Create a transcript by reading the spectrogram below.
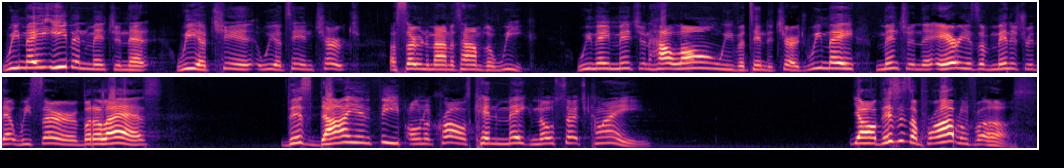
We may even mention that we attend, we attend church a certain amount of times a week. We may mention how long we've attended church. We may mention the areas of ministry that we serve, but alas, this dying thief on a cross can make no such claim. Y'all, this is a problem for us.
